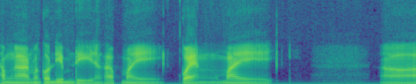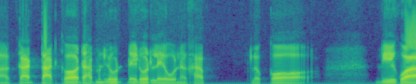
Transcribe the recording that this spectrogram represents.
ทำงานมันก็นิ่มดีนะครับ ไม่แกว่งไม่การตัดก็ทำได้รวดได้รวดเร็วนะครับ แล้วก็ดีกว่า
